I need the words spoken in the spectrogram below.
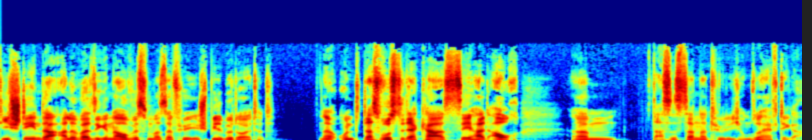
die stehen da alle, weil sie genau wissen, was er für ihr Spiel bedeutet. Ne? Und das wusste der KSC halt auch. Ähm, das ist dann natürlich umso heftiger.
